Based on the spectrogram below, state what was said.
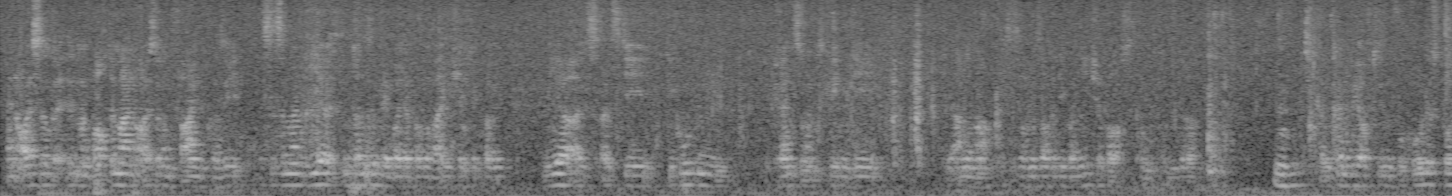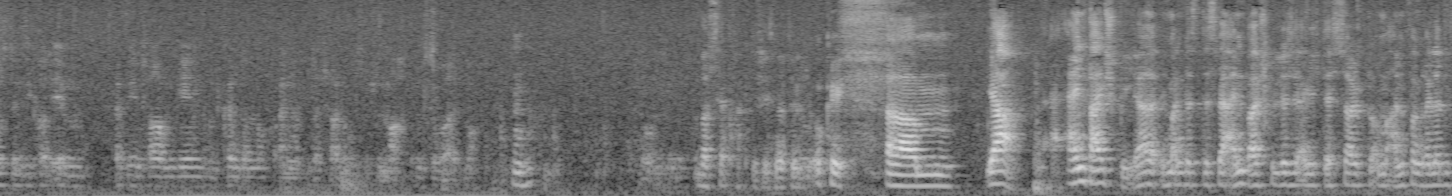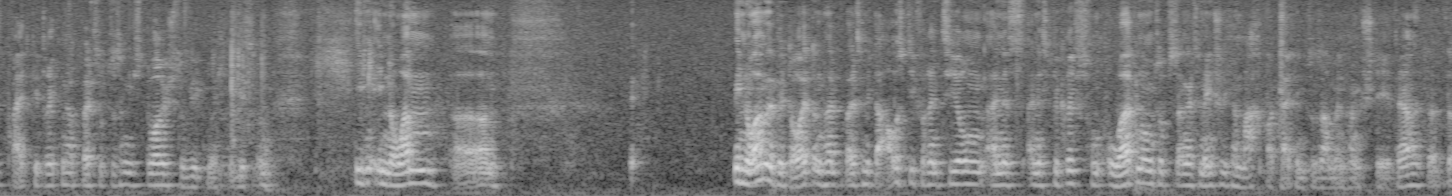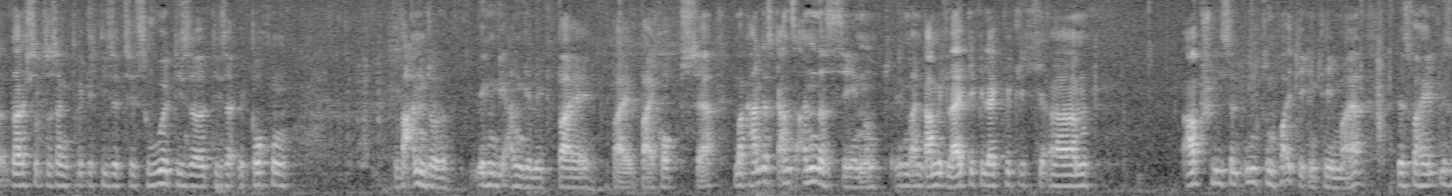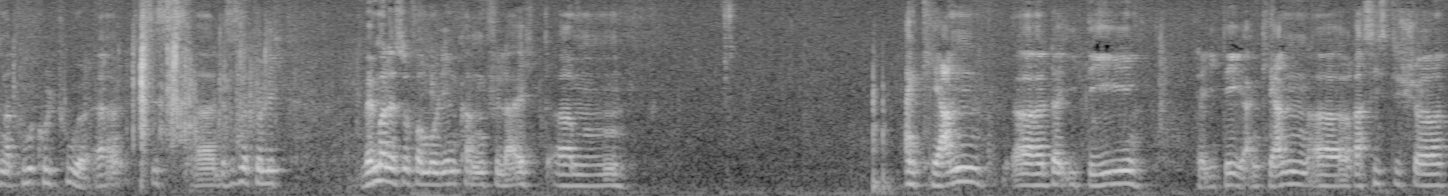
ein äußere, man braucht immer einen äußeren Feind quasi. Es ist immer wir, und dann sind wir bei der Brauereigeschichte quasi, wir als, als die, die Guten grenzen uns gegen die, die anderen Das ist auch eine Sache, die bei Nietzsche rauskommt. Und äh, mhm. dann können wir auf diesen Foucault-Diskurs, den Sie gerade eben erwähnt haben, gehen und können dann noch eine Unterscheidung zwischen Macht und Gewalt machen. Mhm. Was sehr praktisch ist natürlich. Okay. Ähm, ja, ein Beispiel. Ja. Ich meine, das, das wäre ein Beispiel, das ich eigentlich deshalb am Anfang relativ breit getreten habe, weil es sozusagen historisch so wirkmächtig ist und eben enorm, äh, enorme Bedeutung hat, weil es mit der Ausdifferenzierung eines, eines Begriffs von Ordnung sozusagen als menschlicher Machbarkeit im Zusammenhang steht. Ja. Da, da, da, ist sozusagen wirklich diese Zäsur dieser, dieser Epochen Wandel irgendwie angelegt bei, bei, bei Hobbes. Ja. Man kann das ganz anders sehen und ich meine, damit leite ich vielleicht wirklich ähm, abschließend um zum heutigen Thema, ja, das Verhältnis Natur-Kultur. Ja. Das, ist, äh, das ist natürlich, wenn man das so formulieren kann, vielleicht ähm, ein Kern äh, der Idee, der Idee, ein Kern äh, rassistischer,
